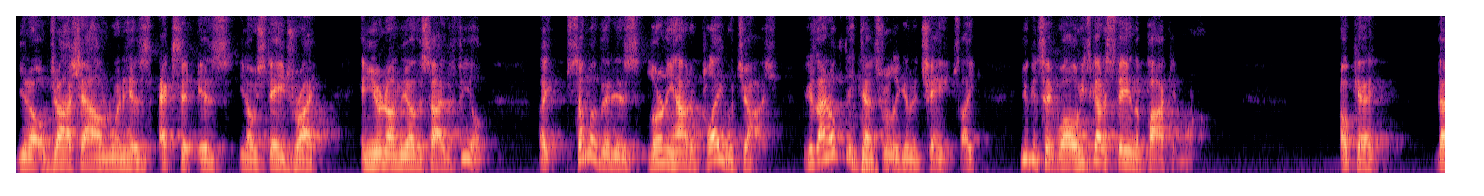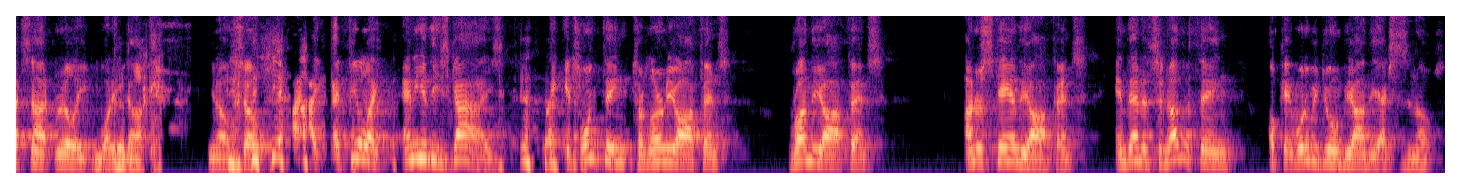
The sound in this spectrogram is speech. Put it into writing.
You know, Josh Allen when his exit is, you know, stage right and you're on the other side of the field. Like some of it is learning how to play with Josh because I don't think hmm. that's really going to change. Like you can say, well, he's got to stay in the pocket more. Okay. That's not really what Good he does. Luck. You know, so yeah. I, I feel like any of these guys, like it's one thing to learn the offense, run the offense, understand the offense, and then it's another thing. Okay, what are we doing beyond the X's and O's?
